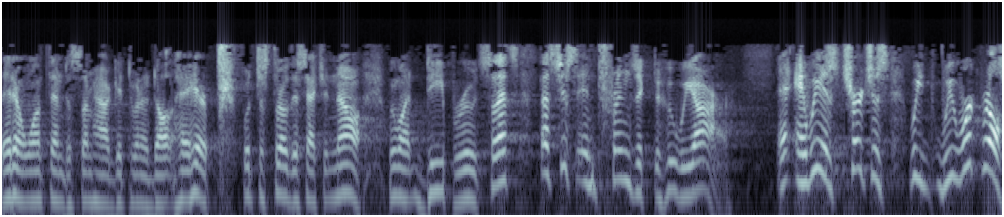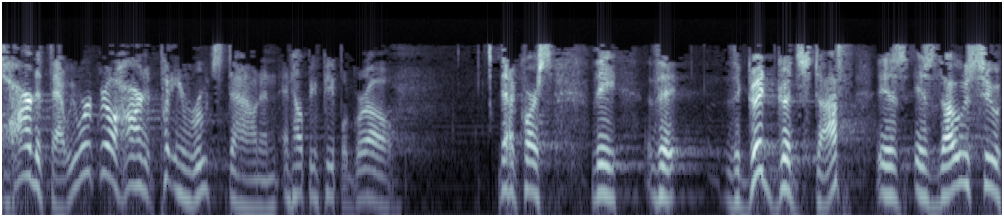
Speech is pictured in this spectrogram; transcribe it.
They don't want them to somehow get to an adult, hey, here, we'll just throw this at you. No, we want deep roots. So that's, that's just intrinsic to who we are. And, we as churches, we, we work real hard at that. We work real hard at putting roots down and, and helping people grow. Then, of course, the, the, the good, good stuff is, is those who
